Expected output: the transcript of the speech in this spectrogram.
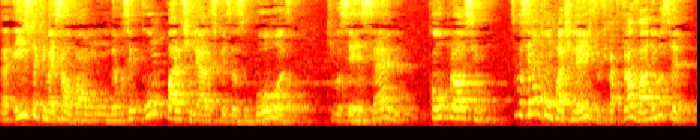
É, isso é que vai salvar o mundo, é você compartilhar as coisas boas que você recebe com o próximo. Se você não compartilha isso, fica travado em você.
